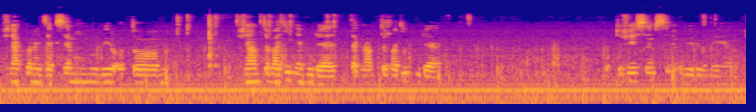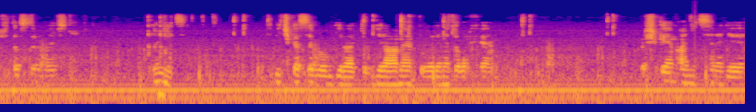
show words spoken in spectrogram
že nakonec, jak jsem mluvil o tom, že nám to vadit nebude, tak nám to vadit bude. Protože jsem si neuvědomil, že ta strana je vstup. No nic. Typička se budou dělat, to uděláme, povedeme to vrchem. Vrškem a nic se neděje.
